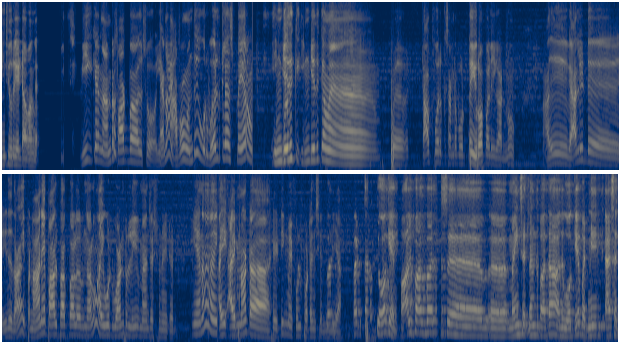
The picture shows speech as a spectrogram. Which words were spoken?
இன்ஃபியூரியேட் ஆவாங்க. வீ கேன் அண்டர் பாக்பா ஆல்சோ ஏன்னா அவன் வந்து ஒரு வேர்ல்ட் கிளாஸ் பிளேயர் இங்க எதுக்கு இங்க எதுக்கு அவன் டாப் ஃபோருக்கு சண்டை போட்டு யூரோப்பா லீக் ஆடணும்? அது வேலிட் இதுதான். இப்போ நானே பால் பாக்பால் இருந்தாலும் I would want to leave Manchester United ஏன்னா I I am not hitting my full potential இல்லையா but correct okay Paul Pogba's mind செட்ல இருந்து பார்த்தா அது ஓகே பட் நீ as a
